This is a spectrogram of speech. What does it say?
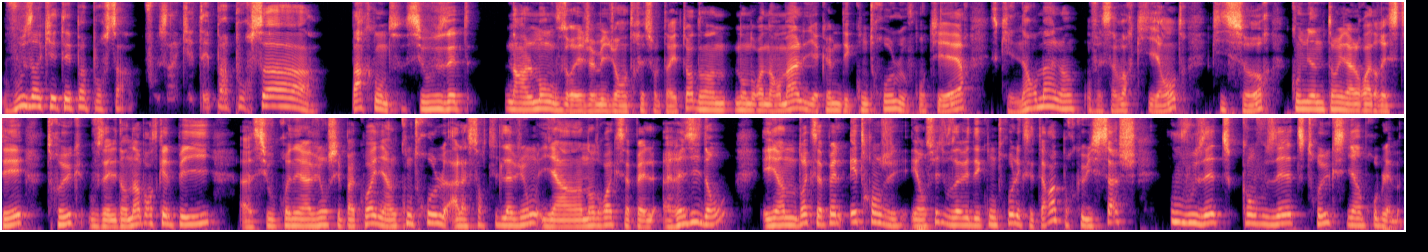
Vous inquiétez pas pour ça, vous inquiétez pas pour ça. Par contre, si vous êtes normalement, vous auriez jamais dû rentrer sur le territoire. Dans un endroit normal, il y a quand même des contrôles aux frontières, ce qui est normal, hein. On veut savoir qui entre, qui sort, combien de temps il a le droit de rester, truc. Vous allez dans n'importe quel pays, euh, si vous prenez l'avion, je sais pas quoi, il y a un contrôle à la sortie de l'avion, il y a un endroit qui s'appelle résident, et il y a un endroit qui s'appelle étranger. Et ensuite, vous avez des contrôles, etc., pour qu'ils sachent où vous êtes, quand vous êtes, truc, s'il y a un problème.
